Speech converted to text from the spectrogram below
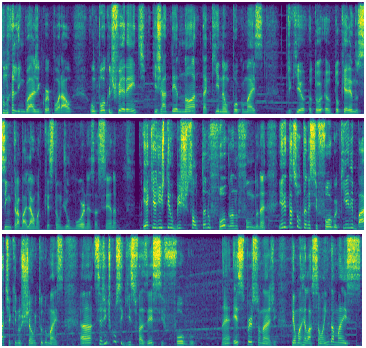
uma linguagem corporal um pouco diferente, que já denota aqui, né, um pouco mais de que eu, eu, tô, eu tô querendo sim trabalhar uma questão de humor nessa cena. E aqui a gente tem o bicho soltando fogo lá no fundo, né? E ele tá soltando esse fogo aqui, ele bate aqui no chão e tudo mais. Uh, se a gente conseguisse fazer esse fogo, né? Esse personagem ter uma relação ainda mais,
